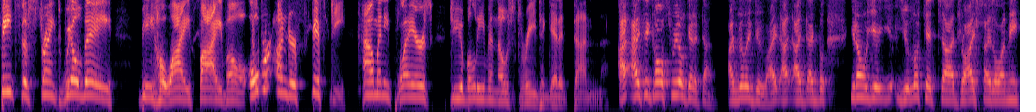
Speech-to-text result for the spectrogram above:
Feats of strength. Will they be Hawaii 5 0? Over under 50. How many players do you believe in those three to get it done? I, I think all three will get it done. I really do. I, I, I, I you know, you, you, you look at uh, Draisaitl. I mean,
